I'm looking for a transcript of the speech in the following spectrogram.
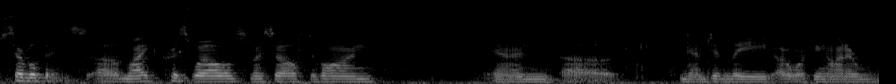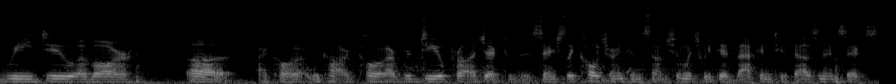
several things. Uh, Mike, Chris Wells, myself, Dhavan, and uh, Namjin Lee are working on a redo of our, uh, I call it, we call it, call it our Bourdieu project, essentially culture and consumption, which we did back in 2006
